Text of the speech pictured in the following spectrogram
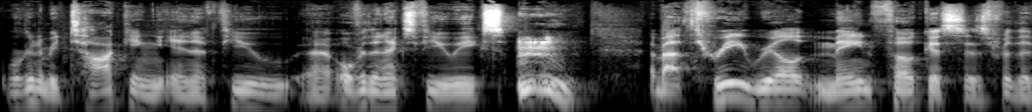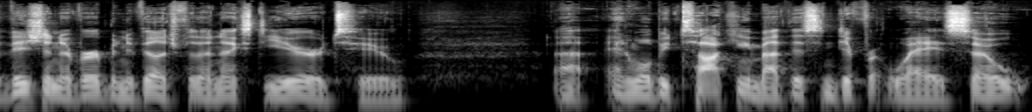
we're going to be talking in a few uh, over the next few weeks about three real main focuses for the vision of Urban Village for the next year or two. Uh, and we'll be talking about this in different ways. So,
